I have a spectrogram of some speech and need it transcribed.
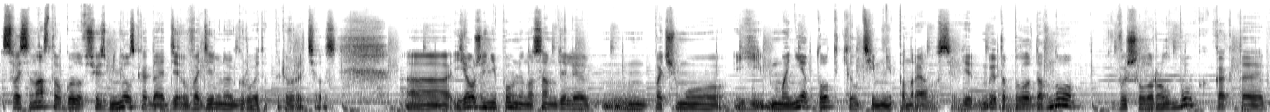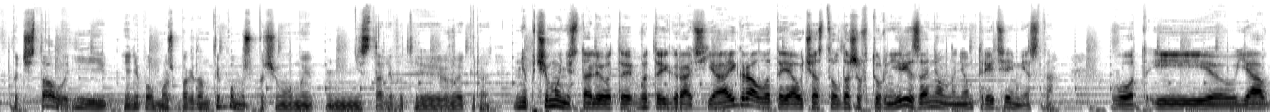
с 18 года все изменилось, когда в отдельную игру это превратилось. А, я уже не помню, на самом деле, почему мне тот Kill Team не понравился. Это было давно, вышел рулбук, как-то почитал, и я не помню, может, Богдан, ты помнишь, почему мы не стали в это в играть? Не, почему не стали в это, в это играть? Я играл в это, я участвовал даже в турнире занял на нем третье место. Вот, и я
